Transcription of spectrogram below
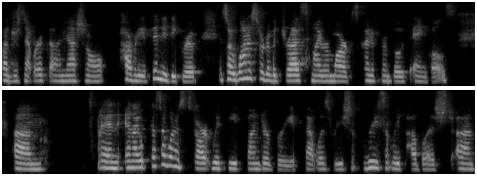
Funders Network uh, National Poverty Affinity Group. And so I want to sort of address my remarks kind of from both angles. And, and I guess I want to start with the funder brief that was recent, recently published. Um,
